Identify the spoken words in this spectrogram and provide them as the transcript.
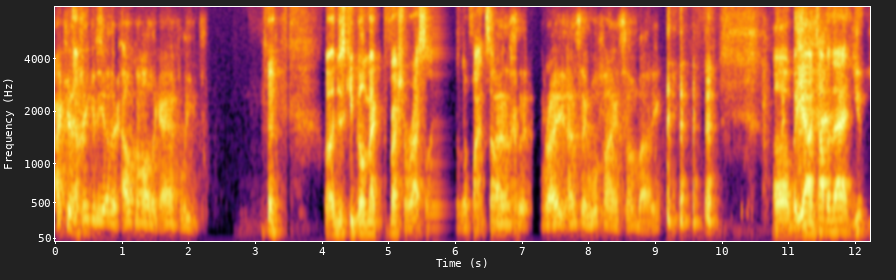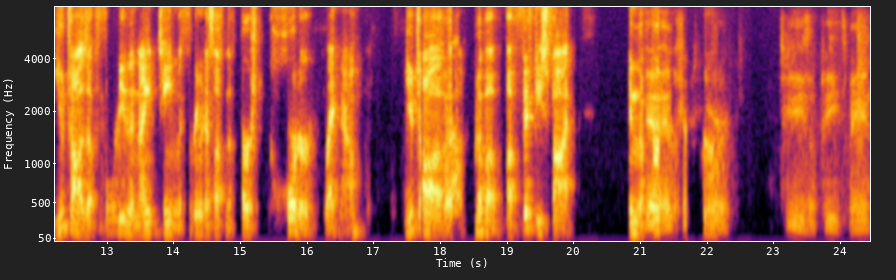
I couldn't yeah. think any other alcoholic athletes. well, just keep going back to professional wrestling, and you'll find something. right? I'd say we'll find somebody. uh, but yeah, on top of that, U- Utah is up forty to nineteen with three minutes left in the first quarter right now. Utah well, put up a, a 50 spot in the yeah, first in the first quarter. Jeez, oh Pete, man.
